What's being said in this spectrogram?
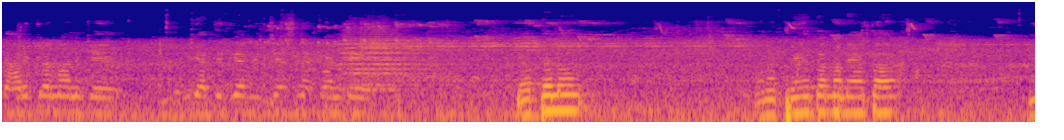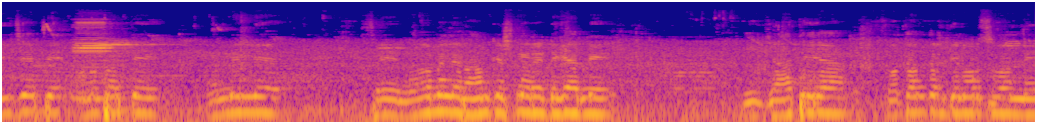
కార్యక్రమానికి ముఖ్య అతిథిగా విచ్చేసినటువంటి పెద్దలు మన ప్రియతమ నేత బీజేపీ అనుపర్తి ఎమ్మెల్యే శ్రీ నల్లమల్లి రామకృష్ణారెడ్డి గారిని ఈ జాతీయ స్వతంత్ర దినోత్సవాన్ని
